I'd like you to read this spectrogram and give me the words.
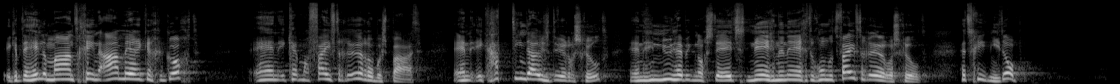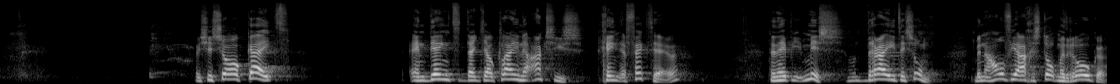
ik heb de hele maand geen aanmerken gekocht. En ik heb maar 50 euro bespaard. En ik had 10.000 euro schuld. En nu heb ik nog steeds 9950 euro schuld. Het schiet niet op. Als je zo kijkt en denkt dat jouw kleine acties geen effect hebben, dan heb je het mis. Want draai het eens om. Ik ben een half jaar gestopt met roken.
